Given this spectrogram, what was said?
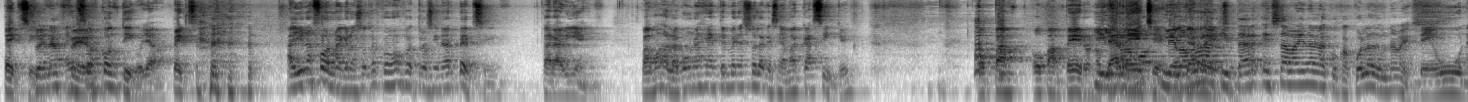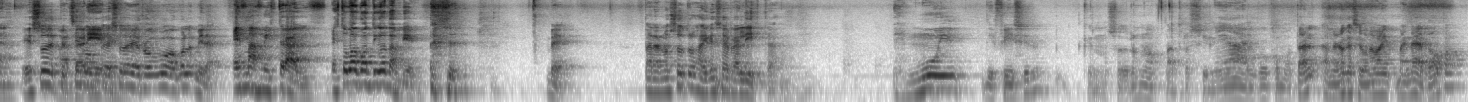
Pepsi. Suena Eso feo. es contigo, ya, Pepsi. Hay una forma que nosotros podemos patrocinar Pepsi para bien. Vamos a hablar con una gente en Venezuela que se llama Cacique. O, pam- o Pampero, no y te le vamos, le vamos a quitar esa vaina a la Coca-Cola de una vez. De una. eso de Pepsi, eso de ron Coca-Cola, mira, Es más, Mistral. Esto va contigo también. ve, para nosotros hay que ser realistas. Es muy difícil que nosotros nos patrocine algo como tal, a menos que sea una vai- vaina de ropa.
